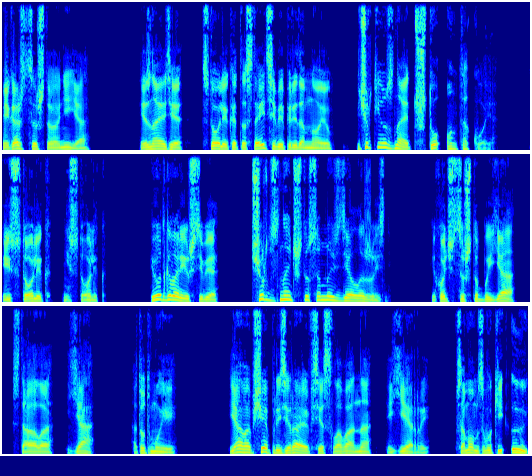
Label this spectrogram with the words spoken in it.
И кажется, что не я. И знаете, столик это стоит себе передо мною, и черт его знает, что он такое. И столик, не столик. И вот говоришь себе, черт знает, что со мной сделала жизнь. И хочется, чтобы я стала я, а тут мы. Я вообще презираю все слова на «еры». В самом звуке «ы»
